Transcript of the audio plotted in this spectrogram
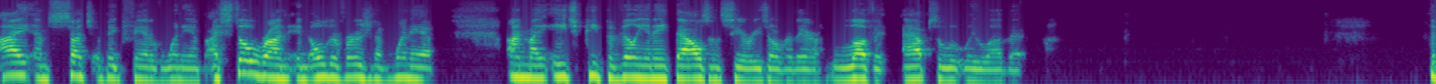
I am such a big fan of Winamp. I still run an older version of Winamp on my HP Pavilion 8000 series over there. Love it. Absolutely love it. The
